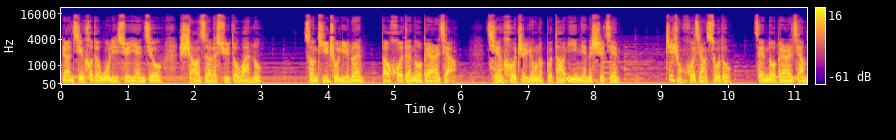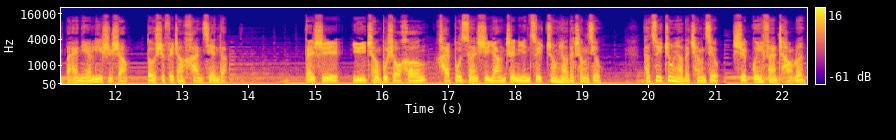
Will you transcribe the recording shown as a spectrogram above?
让今后的物理学研究少走了许多弯路。从提出理论到获得诺贝尔奖，前后只用了不到一年的时间。这种获奖速度在诺贝尔奖百年历史上都是非常罕见的。但是宇称不守恒还不算是杨振宁最重要的成就，他最重要的成就是规范场论。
